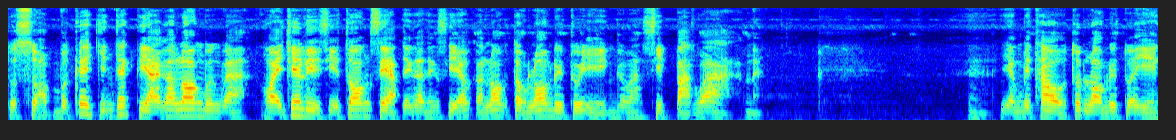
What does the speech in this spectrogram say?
ทดสอบบ่เคยกินจักเตียก็ลองเบิ่งว่าหอยเชอรี่สีทองแสบจังนั้นจังเสียวก็ลองต้องลองด้วยตัวเองก็ว่าสิบปากว่านะยังไม่เท่าทดลองด้วยตัวเอง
